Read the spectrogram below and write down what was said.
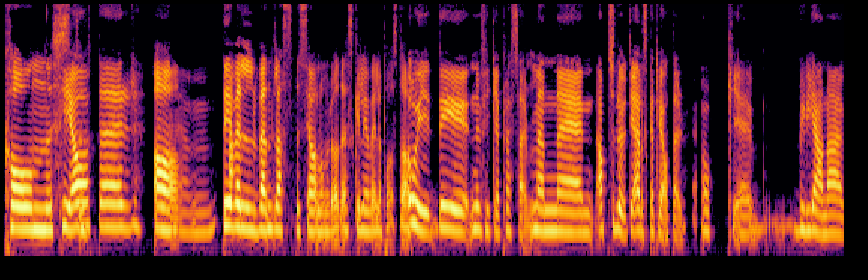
konst. Teater. Ja, ehm, det är väl Vendelas specialområde skulle jag vilja påstå. Oj, det, nu fick jag press här. Men eh, absolut, jag älskar teater och eh, vill gärna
